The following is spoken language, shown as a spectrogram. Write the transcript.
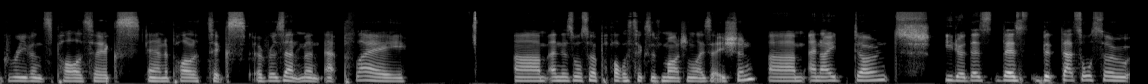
grievance politics and a politics of resentment at play. Um, and there's also a politics of marginalization. Um, and i don't you know there's there's but that's also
